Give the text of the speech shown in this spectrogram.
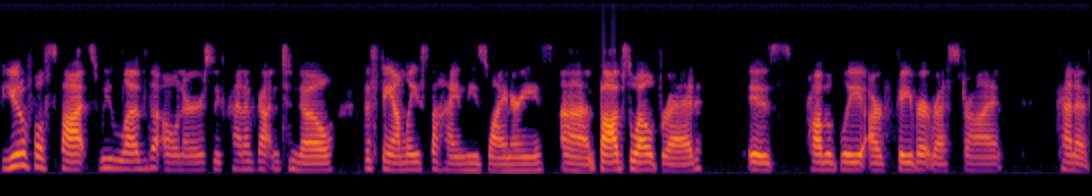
beautiful spots. We love the owners. We've kind of gotten to know the families behind these wineries. Um, Bob's Well Bread is probably our favorite restaurant, kind of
